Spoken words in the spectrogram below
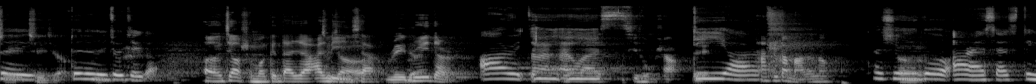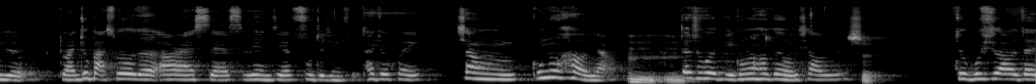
对，这叫。对对对，就这个。呃，叫什么？跟大家安利一下。Reader Reader。R E E。在 iOS 系统上。D E R。它是干嘛的呢？它是一个 RSS 订阅端，就把所有的 RSS 链接复制进去，它就会。像公众号一样，嗯嗯，但是会比公众号更有效率，是，就不需要再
